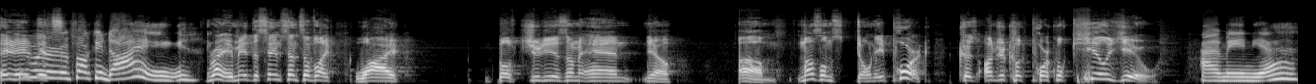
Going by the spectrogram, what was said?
It- it- they were fucking dying. Right. It made the same sense of like why both Judaism and you know um, Muslims don't eat pork because undercooked pork will kill you. I mean, yeah.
